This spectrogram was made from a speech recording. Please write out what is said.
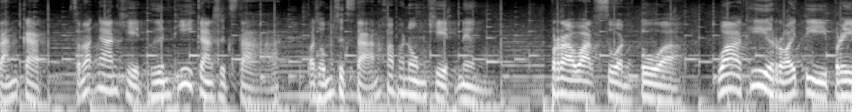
สังกัดสำนักงานเขตพื้นที่การศึกษาปฐมศึกษานครพนมเขตหนึ่ง ประวัติส่วนตัว ว่าที่ร้อยตีปรี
